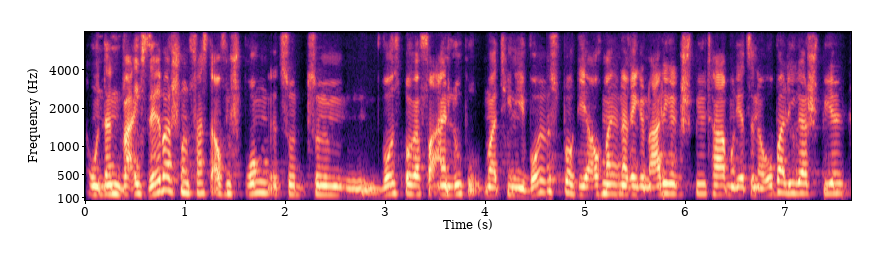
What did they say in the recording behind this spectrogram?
und dann war ich selber schon fast auf dem Sprung zu, zu einem Wolfsburger Verein Lupo Martini Wolfsburg, die auch mal in der Regionalliga gespielt haben und jetzt in der Oberliga spielen.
